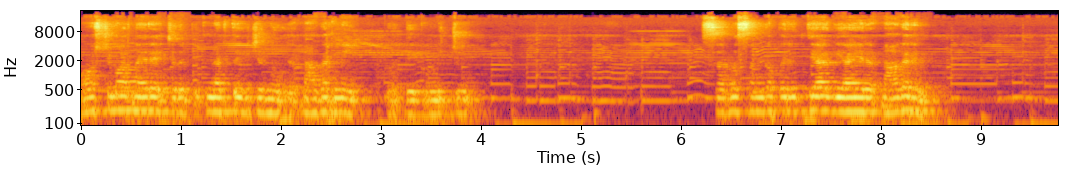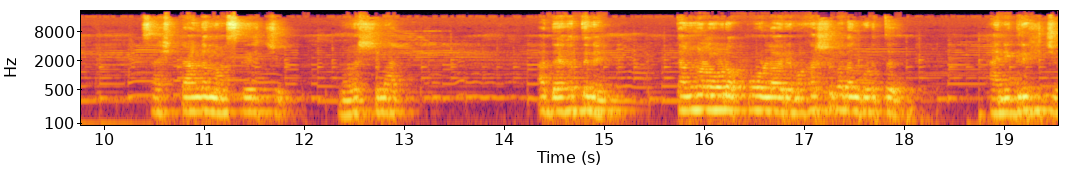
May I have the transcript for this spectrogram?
മഹർഷിമാർ നേരെ ചിതൽപ്പുറ്റിനടുത്തേക്ക് ചെന്നു. രത്നാകരനെ പുറത്തേക്ക് വിളിച്ചു. സർവസംഘ പരിത്യാഗിയായ രത്നാകരൻ സാഷ്ടാംഗം നമസ്കരിച്ചു. മഹർഷിമാർ അദ്ദേഹത്തിന് തങ്ങളോടൊപ്പമുള്ള ഒരു മഹർഷിപദം കൊടുത്ത് അനുഗ്രഹിച്ചു.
